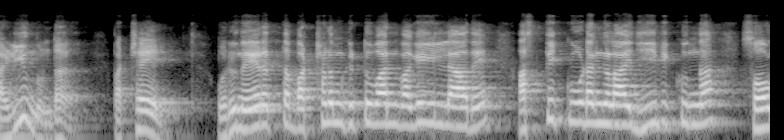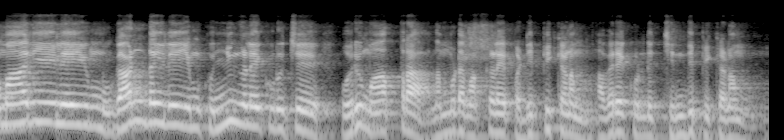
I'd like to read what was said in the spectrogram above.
കഴിയുന്നുണ്ട്. പക്ഷേ ഒരു നേരത്തെ ഭക്ഷണം കിട്ടുവാൻ വകയില്ലാതെ അസ്ഥിക്കൂടങ്ങളായി ജീവിക്കുന്ന സോമാലിയയിലെയും ഉഗാണ്ടയിലെയും കുഞ്ഞുങ്ങളെക്കുറിച്ച് ഒരു മാത്ര നമ്മുടെ മക്കളെ പഠിപ്പിക്കണം അവരെ കൊണ്ട് ചിന്തിപ്പിക്കണം.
